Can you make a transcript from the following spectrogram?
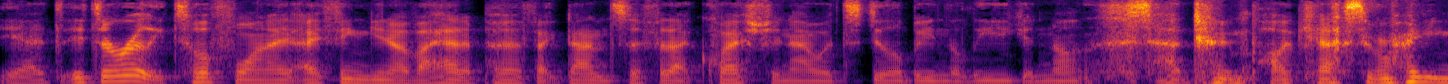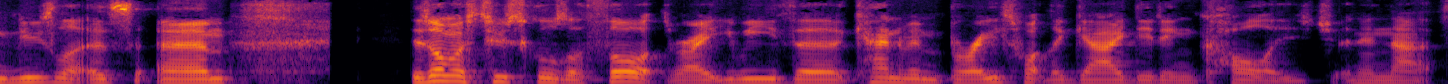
Yeah, it's a really tough one. I, I, think, you know, if I had a perfect answer for that question, I would still be in the league and not start doing podcasts and writing newsletters. Um, there's almost two schools of thought, right? You either kind of embrace what the guy did in college, and in that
